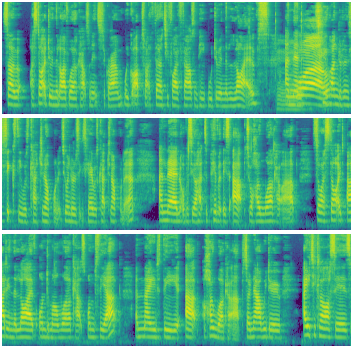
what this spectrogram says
So I started doing the live workouts on Instagram. We got up to like 35,000 people doing the lives. And then mm. Wow. 260 was catching up on it. 260k was catching up on it. And then obviously I had to pivot this app to a home workout app. So I started adding the live on demand workouts onto the app and made the app a home workout app. So now we do 80 classes,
